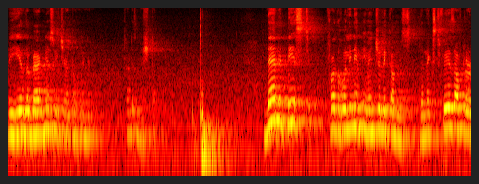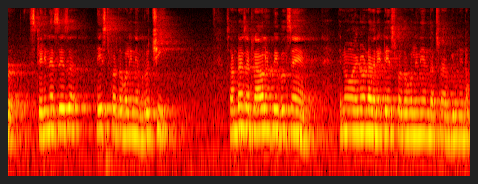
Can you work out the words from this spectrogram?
We hear the bad news, we chant the holy name. That is nishta. Then taste for the holy name eventually comes. The next phase after steadiness is taste for the holy name, ruchi. Sometimes I travel and people say, you know, I don't have any taste for the holy name, that's why I've given it up.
